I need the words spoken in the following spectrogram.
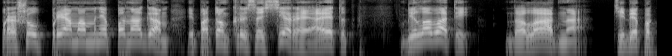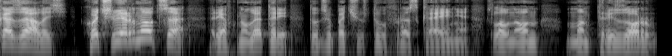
прошел прямо мне по ногам, и потом крыса серая, а этот беловатый. «Да ладно, тебе показалось. Хочешь вернуться?» — рявкнул Этери, тут же почувствовав раскаяние, словно он монтрезор,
